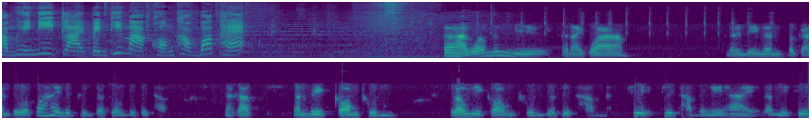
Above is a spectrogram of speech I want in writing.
ทำให้นี่กลายเป็นที่มาของคำว่าแพะ ถ้าหากว่าไม่มีทนายความไม่มีเงินประกันตัวก็ให้นึกถึงกระทรวงยุติธรรมนะครับ มันมีกองทุน เรามีกองทุนยุติธรรมที่ที่ทำตรงนี้ให้ แล้วมีที่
